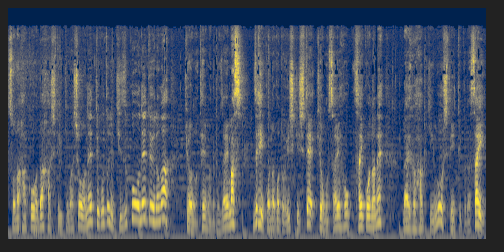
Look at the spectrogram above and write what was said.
その箱を打破していきましょうねっていうことに気づこうねというのが今日のテーマでございます。是非こんなことを意識して今日も最最高なねライフハッキングをしていってください。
